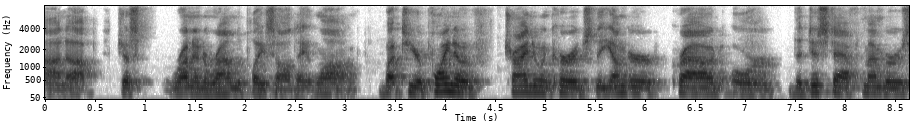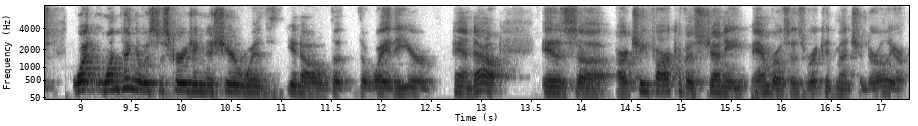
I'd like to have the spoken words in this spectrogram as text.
on up just running around the place all day long. But to your point of trying to encourage the younger crowd or the distaff members, what one thing that was discouraging this year with you know the the way the year panned out is uh, our chief archivist Jenny Ambrose, as Rick had mentioned earlier.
